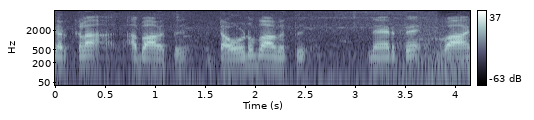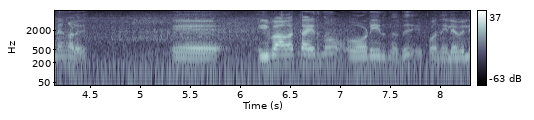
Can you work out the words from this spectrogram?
ചെർക്കള ഭാഗത്ത് ടൗൺ ഭാഗത്ത് നേരത്തെ വാഹനങ്ങൾ ഈ ഭാഗത്തായിരുന്നു ഓടിയിരുന്നത്. ഇപ്പോൾ നിലവിൽ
